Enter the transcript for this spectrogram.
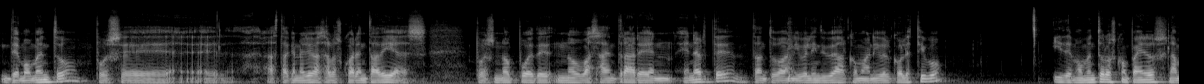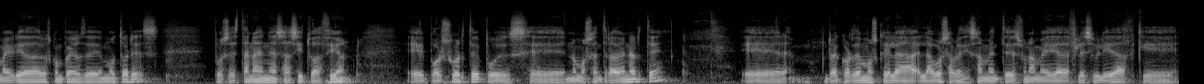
de momento, pues eh, hasta que no llegas a los 40 días, pues no, puede, no vas a entrar en, en ERTE, tanto a nivel individual como a nivel colectivo. Y de momento los compañeros, la mayoría de los compañeros de motores, pues están en esa situación. Por suerte, pues no hemos entrado en ERTE. Eh, recordemos que la, bolsa precisamente es una medida de flexibilidad que,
